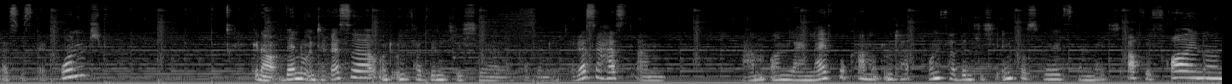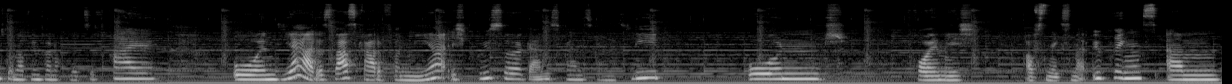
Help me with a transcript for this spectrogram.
das ist der Grund. Genau, wenn du Interesse und unverbindliche, also wenn du Interesse hast am am Online-Live-Programm und unter, unverbindliche Infos willst, dann melde dich auch. Wir freuen uns. Wir haben auf jeden Fall noch Plätze frei. Und ja, das war es gerade von mir. Ich grüße ganz, ganz, ganz lieb und freue mich aufs nächste Mal. Übrigens, ähm,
